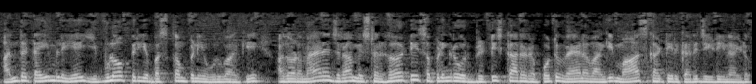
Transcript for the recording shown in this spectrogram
அந்த டைம்லயே இவ்ளோ பெரிய பஸ் கம்பெனியை உருவாக்கி அதோட மேனேஜரா மிஸ்டர் ஹர்டிஸ் அப்படிங்கிற ஒரு பிரிட்டிஷ்காரரை போட்டு வேலை வாங்கி மாஸ் காட்டியிருக்காரு ஜிடி நாயுடு.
